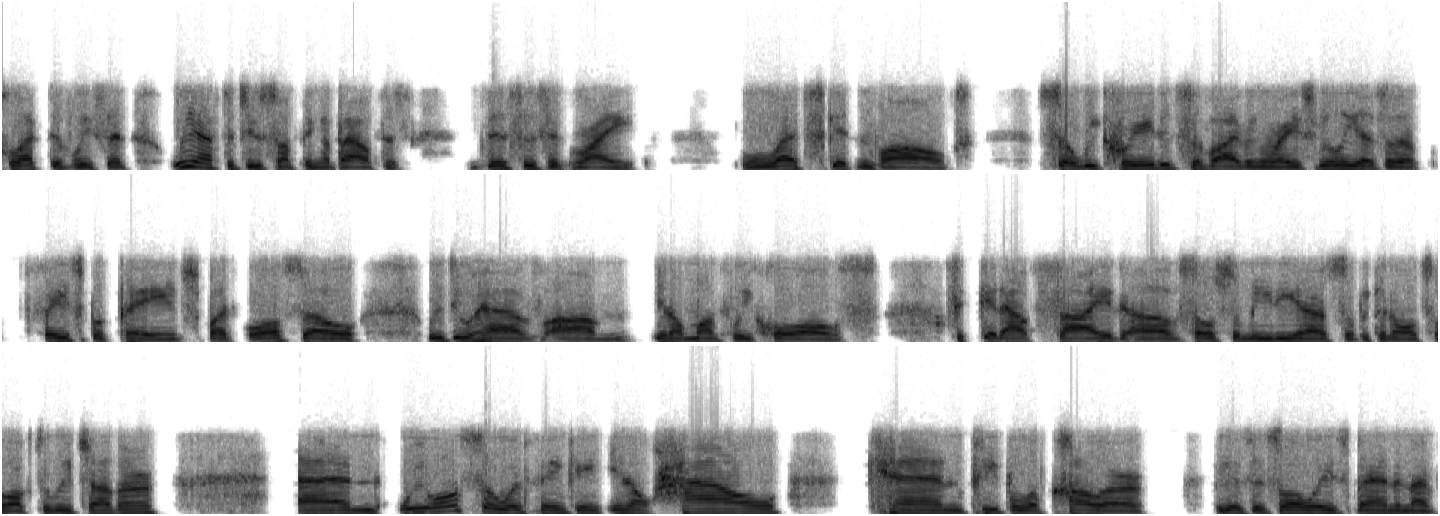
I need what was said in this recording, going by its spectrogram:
collectively said, we have to do something about this. This isn't right. Let's get involved. So we created Surviving Race really as a Facebook page, but also we do have, um, you know, monthly calls to get outside of social media so we can all talk to each other. And we also were thinking, you know, how can people of color, because it's always been, and I've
